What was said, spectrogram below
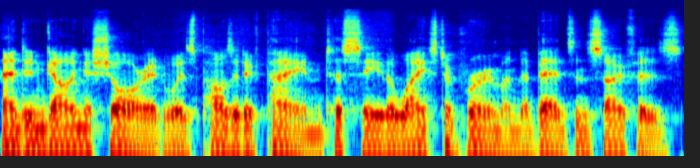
and in going ashore it was positive pain to see the waste of room under beds and sofas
